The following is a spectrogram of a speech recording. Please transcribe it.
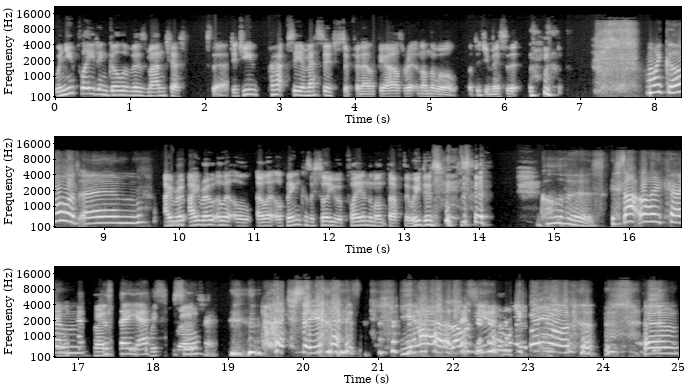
When you played in Gulliver's Manchester there. Did you perhaps see a message to Penelope Isles written on the wall, or did you miss it? oh my god! Um, I wrote I wrote a little a little thing because I saw you were playing the month after we did it. Gulliver's. Is that like um? Just say yes. Just say yes. yeah, that was you. Oh my god. Um,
